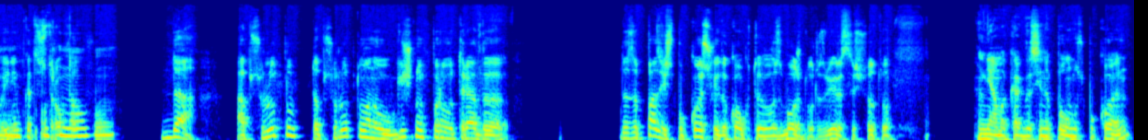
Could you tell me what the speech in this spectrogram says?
видим катастрофа... Отново. Да, абсолютно, абсолютно аналогично. Първо трябва да, да запазиш спокойствие, доколкото е възможно, разбира се, защото няма как да си напълно спокоен.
